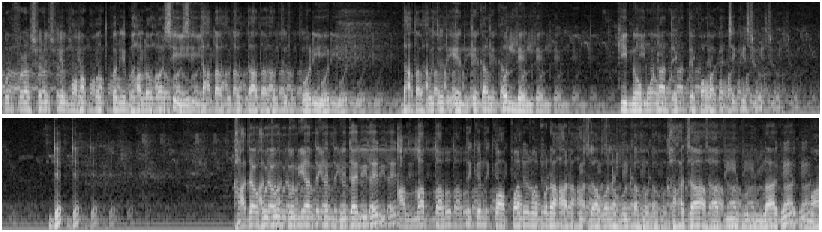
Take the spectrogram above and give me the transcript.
ফুরফুরা শরীফকে মহাব্বত করি ভালোবাসি দাদা হুজুর দাদা হুজুর করি দাদা হুজুর এন্তেকাল করলেন কি নমুনা দেখতে পাওয়া গেছে কিছু। যে যে খাজা হুজুর দুনিয়া থেকে বিদায় নিলেন। আল্লাহ তরফ থেকে কপালের উপরে আরবি জবানে লেখা হলো খাজা হাবিবুল্লাহকে মা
